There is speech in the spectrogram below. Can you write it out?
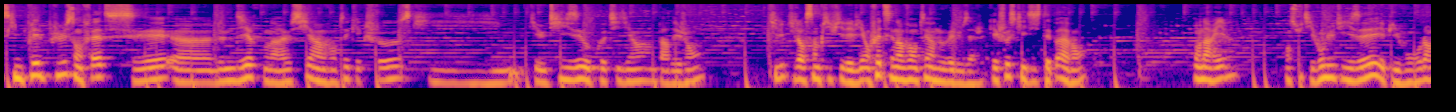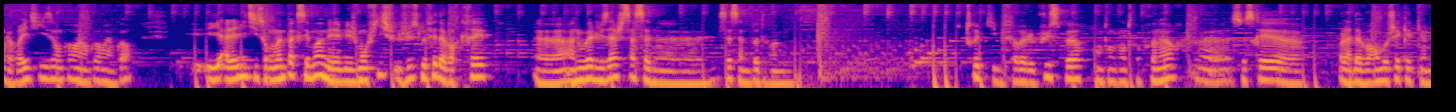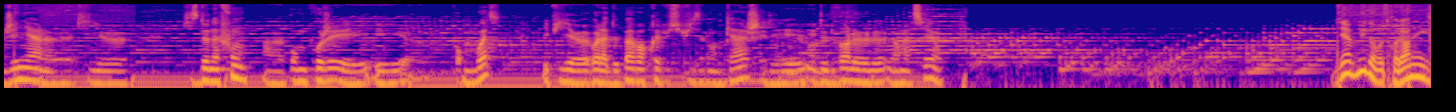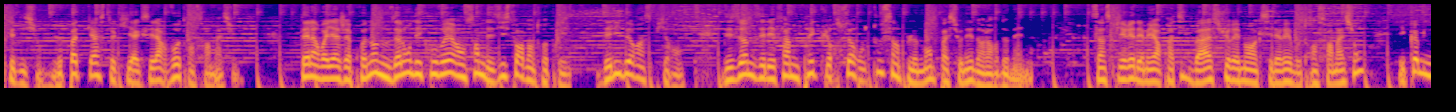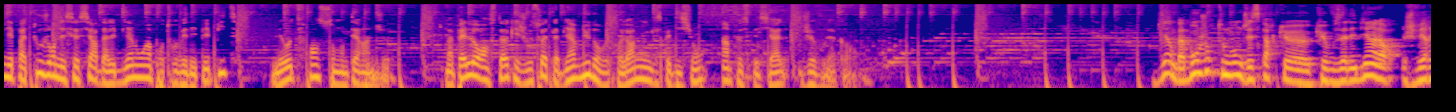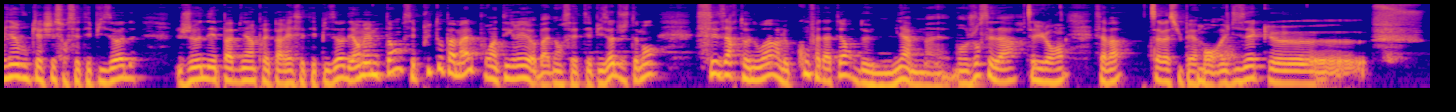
Ce qui me plaît le plus, en fait, c'est euh, de me dire qu'on a réussi à inventer quelque chose qui, est utilisé au quotidien par des gens, qui, leur simplifie les vies. En fait, c'est d'inventer un nouvel usage, quelque chose qui n'existait pas avant. On arrive, ensuite ils vont l'utiliser, et puis ils vont vouloir le réutiliser encore et encore et encore. Et à la limite, ils sauront même pas que c'est moi, mais, je m'en fiche. Juste le fait d'avoir créé euh, un nouvel usage, ça, ça me, botte vraiment. Le truc qui me ferait le plus peur en tant qu'entrepreneur, euh, ce serait voilà, d'avoir embauché quelqu'un de génial euh, qui, euh, qui se donne à fond euh, pour mon projet et, pour ma boîte. Et puis voilà, de pas avoir prévu suffisamment de cash et, de devoir le, remercier. Bienvenue dans votre Learning Expedition, le podcast qui accélère vos transformations. Tel un voyage apprenant, nous allons découvrir ensemble des histoires d'entreprise, des leaders inspirants, des hommes et des femmes précurseurs ou tout simplement passionnés dans leur domaine. S'inspirer des meilleures pratiques va assurément accélérer vos transformations, et comme il n'est pas toujours nécessaire d'aller bien loin pour trouver des pépites, les Hauts-de-France sont mon terrain de jeu. Je m'appelle Laurent Stock et je vous souhaite la bienvenue dans votre Learning Expedition un peu spéciale, je vous l'accorde. Bien, bah bonjour tout le monde, j'espère que, que vous allez bien. Alors, je vais rien vous cacher sur cet épisode, je n'ai pas bien préparé cet épisode, et en même temps, c'est plutôt pas mal pour intégrer euh, bah, dans cet épisode justement César Tonoir, le cofondateur de Miam. Bonjour César, Salut Laurent, ça va? Ça va super. Bon, je disais que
